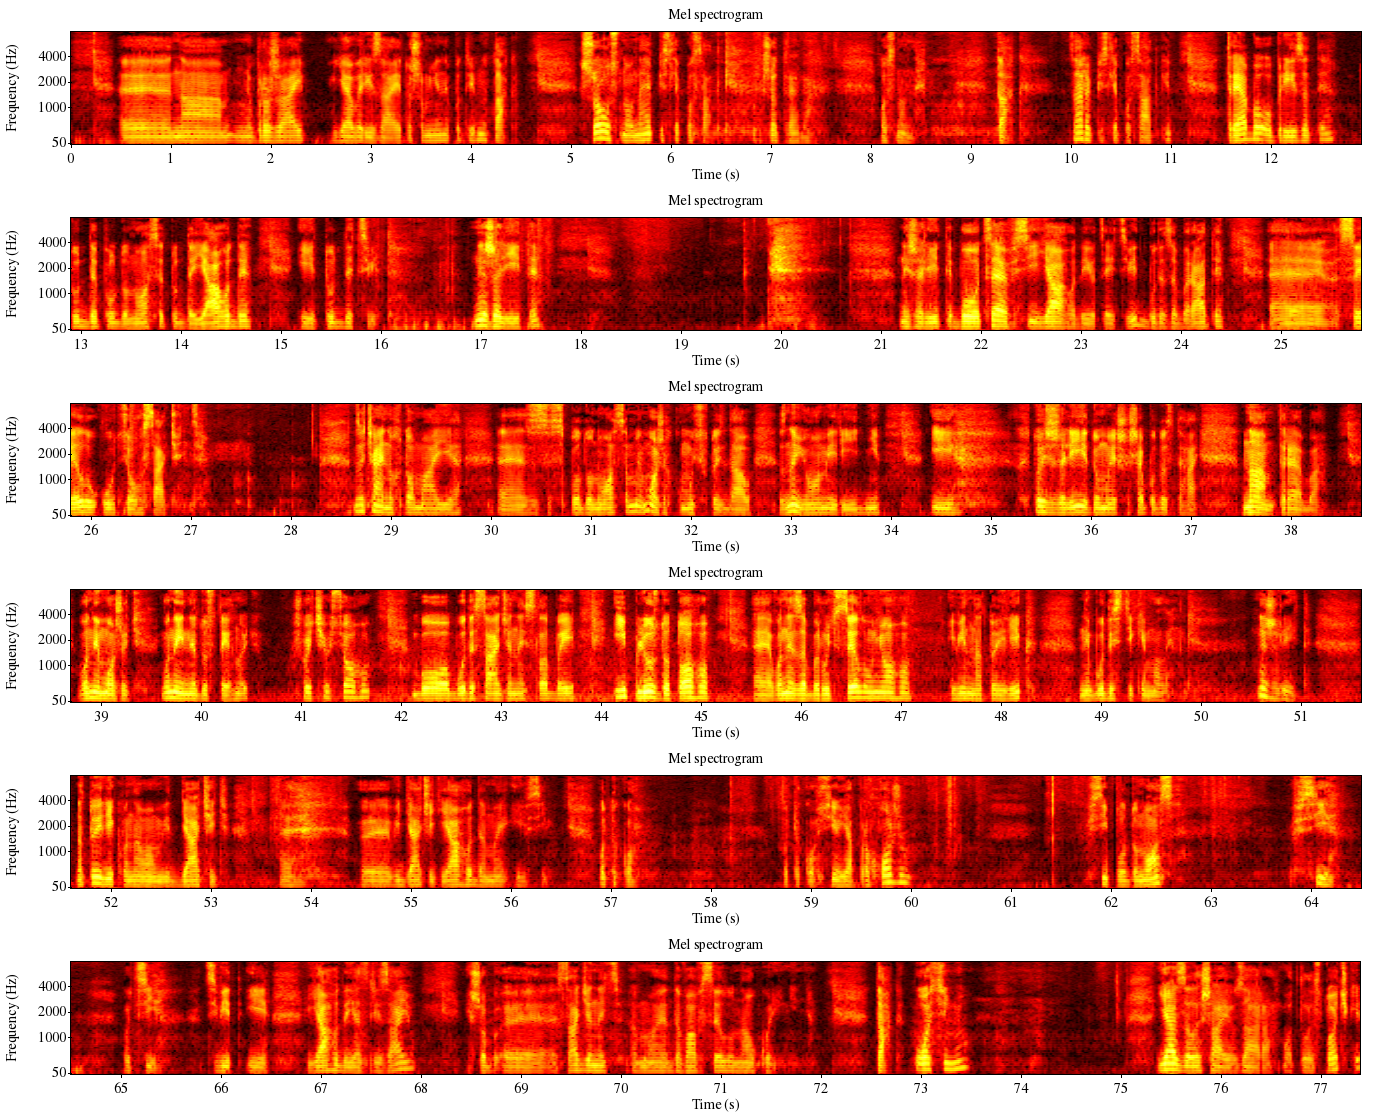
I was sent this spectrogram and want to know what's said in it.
е, на врожай. Я вирізаю те, що мені не потрібно. Так, що основне після посадки? Що треба? Основне. Так, зараз після посадки треба обрізати тут, де плодоноси, тут, де ягоди і тут, де цвіт. Не жалійте. Не жалійте, бо це всі ягоди і оцей цвіт буде забирати е, силу у цього саджанця. Звичайно, хто має е, з, плодоносами, може комусь хтось дав, знайомі, рідні, і хтось жаліє, думає, що ще подостигає. Нам треба, вони можуть, вони й не достигнуть. Швидше всього, бо буде саджений слабий. І плюс до того е, вони заберуть силу у нього, і він на той рік не буде стільки маленький. Не жалійте. На той рік вона вам віддячить, е, віддячить ягодами і всім. Отако. Отако всі я проходжу. Всі плодоноси, всі оці цвіт і ягоди я зрізаю, і щоб е, саджанець давав силу на укорінення. Так, осінню я залишаю зараз от листочки.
